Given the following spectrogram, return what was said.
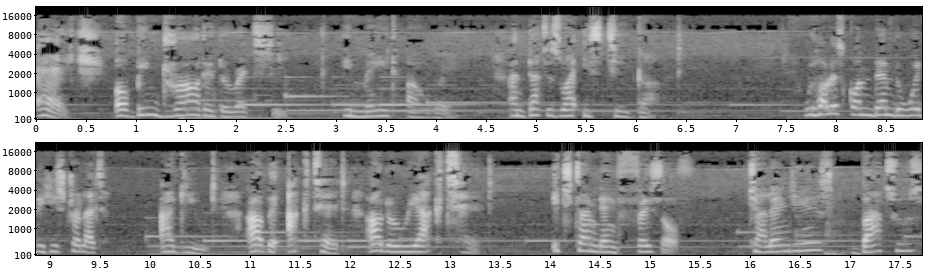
edge of being drowned in the Red Sea, He made our way. And that is why He's still God. We always condemn the way the Israelites argued, how they acted, how they reacted. Each time they're in face of challenges, battles,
